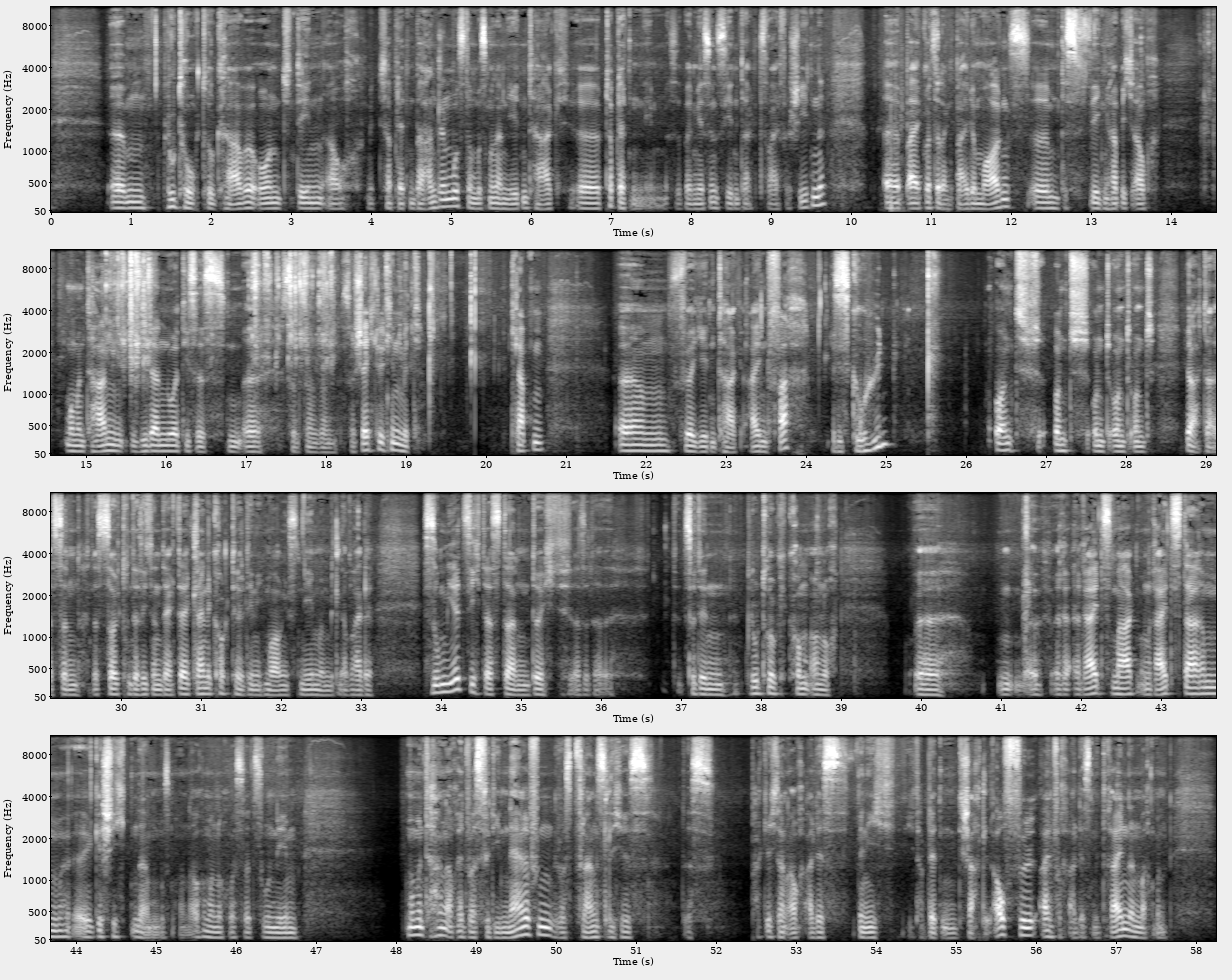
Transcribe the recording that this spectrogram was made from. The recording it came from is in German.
ähm, Bluthochdruck habe und den auch mit Tabletten behandeln muss, dann muss man dann jeden Tag äh, Tabletten nehmen. Also bei mir sind es jeden Tag zwei verschiedene. Äh, bei Gott sei Dank beide morgens. Äh, deswegen habe ich auch momentan wieder nur dieses äh, so, so, so, so Schächtelchen mit Klappen ähm, für jeden Tag einfach. Es ist grün und, und, und, und, und, ja, da ist dann das Zeug drin, dass ich dann der, der kleine Cocktail, den ich morgens nehme, mittlerweile summiert sich das dann durch, also da, zu den Blutdruck kommen auch noch äh, Reizmagen und Reizdarm-Geschichten, da muss man auch immer noch was dazu nehmen. Momentan auch etwas für die Nerven, etwas Pflanzliches. Das packe ich dann auch alles, wenn ich die Tabletten die Schachtel auffülle, einfach alles mit rein. Dann macht man,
